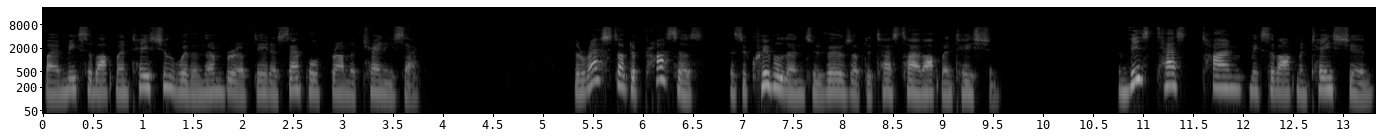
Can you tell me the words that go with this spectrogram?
by mix-up augmentation with a number of data sampled from the training set. The rest of the process is equivalent to those of the test time augmentation. In this test time mix-up augmentation,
